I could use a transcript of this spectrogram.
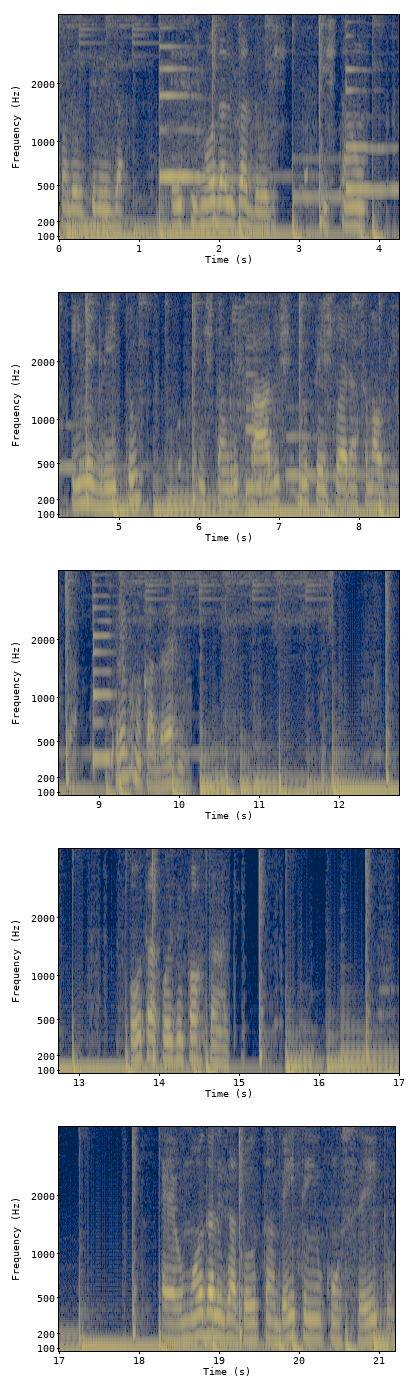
quando ele utiliza esses modalizadores que estão em negrito, que estão grifados no texto Herança Maldita? Escreva no caderno. Outra coisa importante É, o modalizador também tem o um conceito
